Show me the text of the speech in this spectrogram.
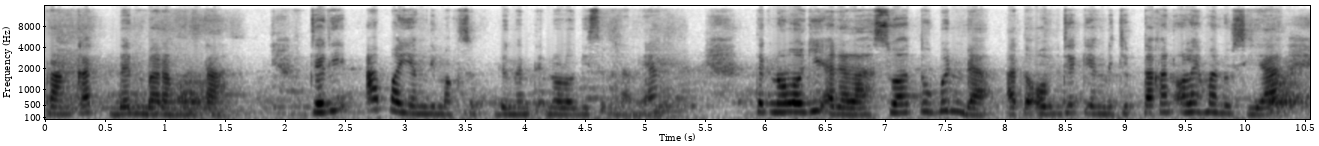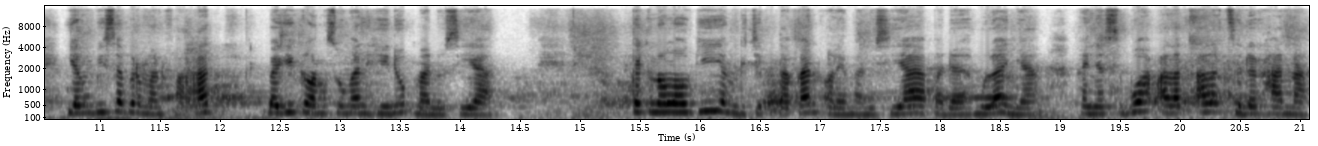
perangkat, dan barang mentah. Jadi, apa yang dimaksud dengan teknologi sebenarnya? Teknologi adalah suatu benda atau objek yang diciptakan oleh manusia yang bisa bermanfaat bagi kelangsungan hidup manusia. Teknologi yang diciptakan oleh manusia pada mulanya hanya sebuah alat-alat sederhana,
